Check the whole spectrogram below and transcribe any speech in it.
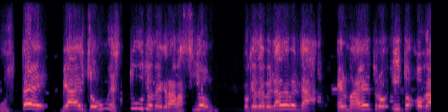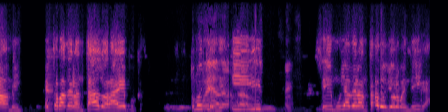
Usted había hecho un estudio de grabación, porque de verdad, de verdad, el maestro Ito Ogami estaba adelantado a la época. ¿Tú me entiendes? Y, sí, muy adelantado, Dios lo bendiga.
